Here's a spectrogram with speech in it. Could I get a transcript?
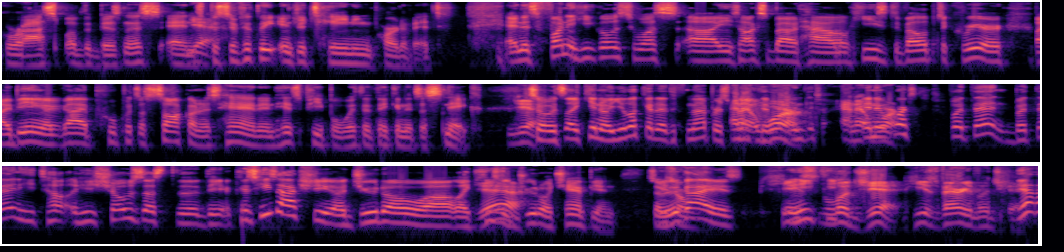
grasp of the business and Yeah. specifically entertaining part of it. And it's funny, he goes to us, uh, he talks about how he's developed a career by being a guy who puts a sock on his hand and hits people with it thinking it's a snake. Yeah. So it's like, you know, you look at it from that perspective, and it worked. And, it, worked. works. But then, but then he tell he shows us the the because he's actually a judo uh, like he's Yeah. a judo champion. So He's the a- guy is He's he- legit. He's very legit. Yeah.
